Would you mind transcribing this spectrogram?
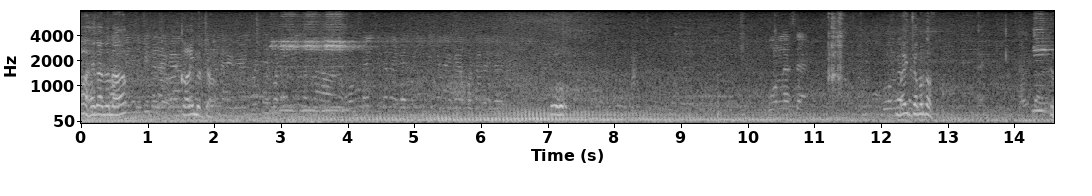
ਆ ਹੈਗਾ ਇਹਨਾਂ ਦਾ ਕਾਲੀ ਮਿਰਚ ਵਾਲਾ। ਉਹ ਭਾਈ ਜ਼ਬਰਦਸਤ। ਤੇ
